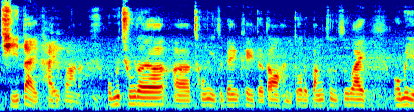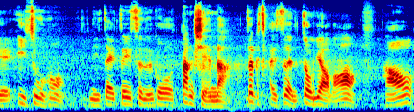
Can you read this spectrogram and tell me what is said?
期待开发了。我们除了呃从你这边可以得到很多的帮助之外，我们也预祝哈你在这一次能够当选啦，这个才是很重要嘛啊。好，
